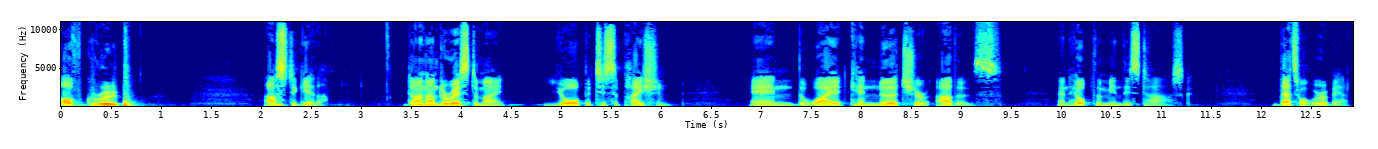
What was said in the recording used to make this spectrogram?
of group, us together. Don't underestimate your participation and the way it can nurture others and help them in this task. That's what we're about.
